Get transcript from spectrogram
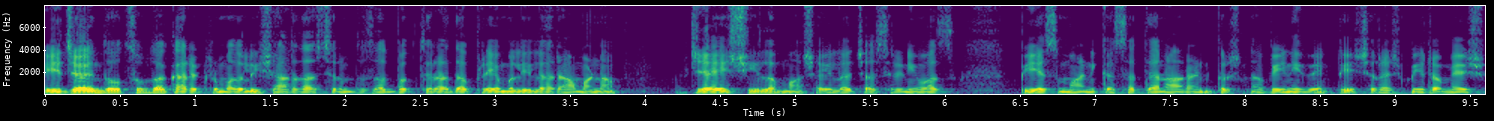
ಈ ಜಯಂತೋತ್ಸವದ ಕಾರ್ಯಕ್ರಮದಲ್ಲಿ ಶಾರದಾಶ್ರಮದ ಸದ್ಭಕ್ತರಾದ ಪ್ರೇಮಲೀಲಾ ರಾಮಣ್ಣ ಜಯಶೀಲಮ್ಮ ಶೈಲಜಾ ಶ್ರೀನಿವಾಸ್ ಪಿ ಎಸ್ ಮಾಣಿಕ ಸತ್ಯನಾರಾಯಣ ಕೃಷ್ಣ, ವೇಣಿ ವೆಂಕಟೇಶ್, ರಶ್ಮಿ ರಮೇಶ್,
